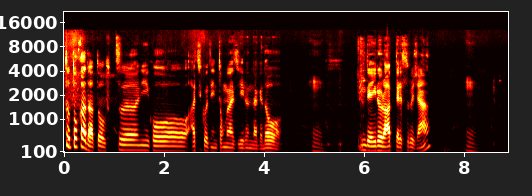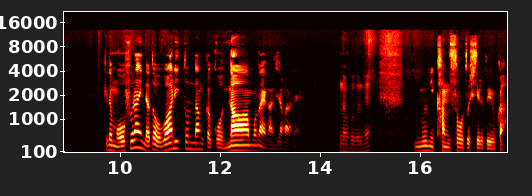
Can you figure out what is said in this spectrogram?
トとかだと普通にこう、あちこちに友達いるんだけど、うん。で、いろいろあったりするじゃん？うん。けどもオフラインだと割となんかこう、なんもない感じだからね。なるほどね。無味乾燥としてるというか。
